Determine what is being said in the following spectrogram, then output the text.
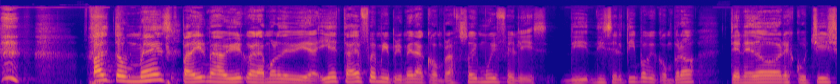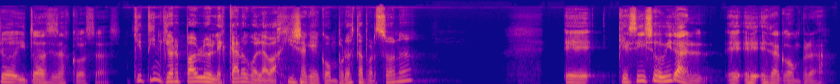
Falta un mes para irme a vivir con el amor de vida. Y esta vez fue mi primera compra. Soy muy feliz. Di- dice el tipo que compró tenedores, cuchillos y todas esas cosas. ¿Qué tiene que ver Pablo Lescano con la vajilla que compró esta persona? Eh, que se hizo viral eh, eh, esta compra.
